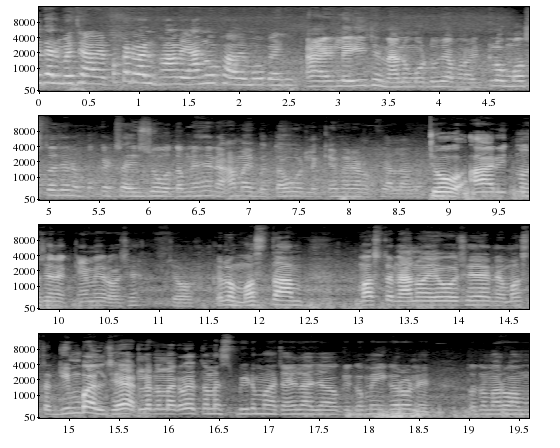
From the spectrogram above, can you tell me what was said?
વધારે મજા આવે, પકડવાનું ફાવે, આ નો ફાવે મોબાઈલ હા એટલે એ છે નાનું મોટું છે પણ એટલો મસ્ત છે ને પોકેટ સાઇઝ જો તમને છે ને આમાંય બતાવું એટલે કેમેરાનો ખ્યાલ આવે. જો આ રીતનો છે ને કેમેરો છે. જો કેટલો મસ્ત આમ, મસ્ત નાનો એવો છે અને મસ્ત ગિમ્બલ છે. એટલે તમે કદાચ તમે સ્પીડમાં ચાલ્યા જાઓ કે ગમે એ કરો ને, તો તમારું આમ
